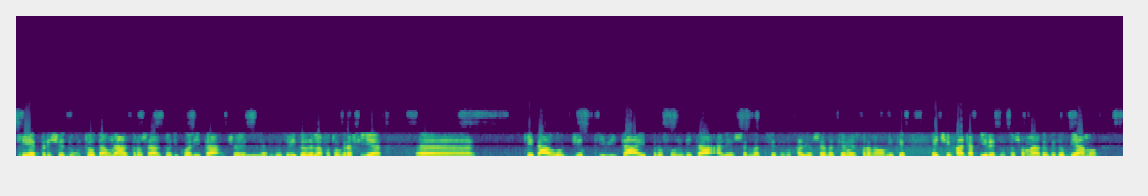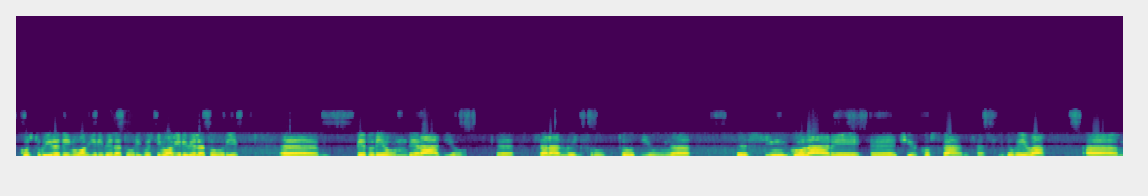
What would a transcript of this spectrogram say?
che è preceduto da un altro salto di qualità, cioè l'utilizzo della fotografia eh, che dà oggettività e profondità alle osservazioni, alle osservazioni, astronomiche e ci fa capire tutto sommato che dobbiamo costruire dei nuovi rivelatori. Questi nuovi rivelatori eh, per le onde radio eh, saranno il frutto di una eh, singolare eh, circostanza, si doveva ehm,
